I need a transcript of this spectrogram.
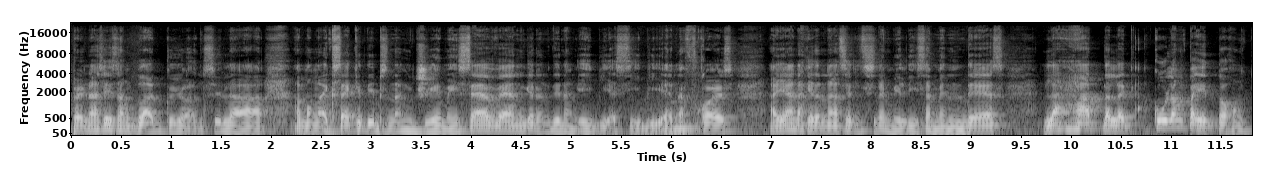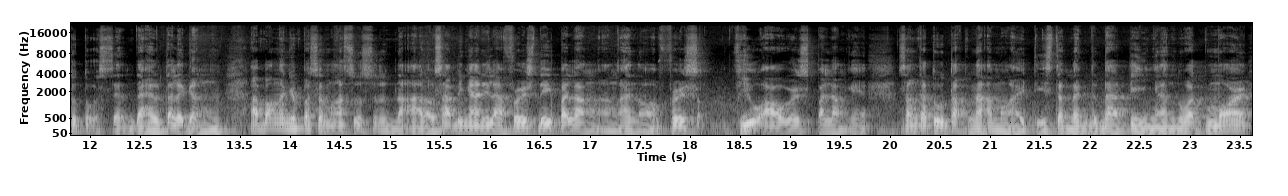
pero nasa isang vlog ko yon sila ang mga executives ng GMA7, ganun din ng ABS-CBN. Of course, ayan, nakita natin sila Melissa Mendez, lahat talaga, kulang pa ito kung tutuusin dahil talagang abangan nyo pa sa mga susunod na araw. Sabi nga nila, first day pa lang ang ano, first few hours pa lang eh, sang katutak na ang mga artistang nagdadatingan. What more,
